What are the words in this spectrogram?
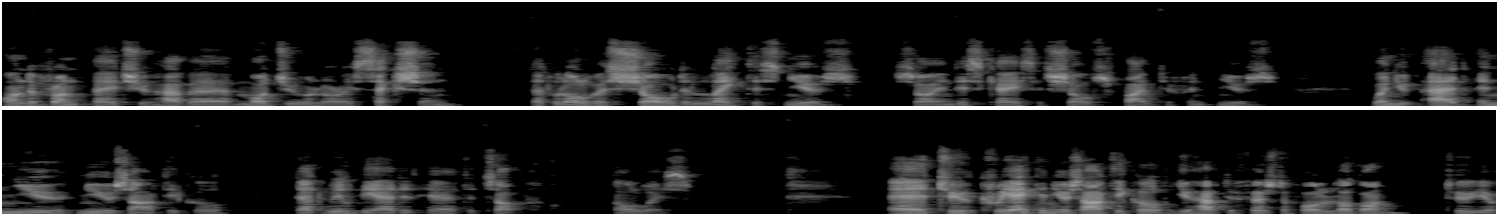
On the front page you have a module or a section that will always show the latest news. So in this case it shows five different news. When you add a new news article that will be added here at the top always. Uh, to create a news article you have to first of all log on to your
